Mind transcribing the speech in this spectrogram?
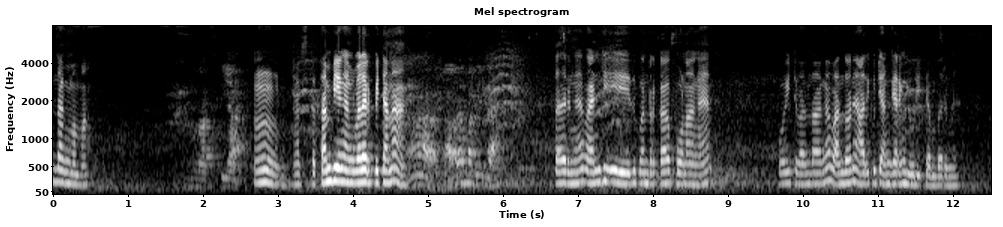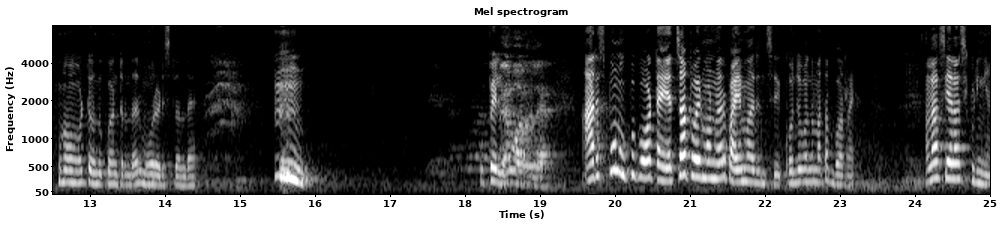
இந்தாங்க மாமா. ம் அடிச்சிட்டா தம்பி எங்க அங்கே விளையாட போயிட்டானா? பாருங்கள் வண்டி இது பண்ணுறக்காக போனாங்க. போயிட்டு வந்தாங்க. வந்தோடனே அதுக்குட்டி அங்கே இறங்கி ஓடிட்டேன் பாருங்க. அவன் மட்டும் வந்து உட்காந்துருந்தார் மோர் அடிச்சிட்டு வந்தேன். உப்பு இல்லை. அரை ஸ்பூன் உப்பு போட்டேன். எச்சா போயிடுமோன்னு வேறு பயமாக இருந்துச்சு. கொஞ்சம் கொஞ்சமாக தான் போடுறேன். அலாசி அலாசி குடிங்க.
